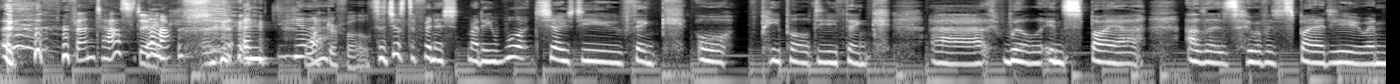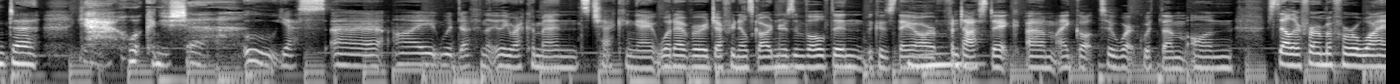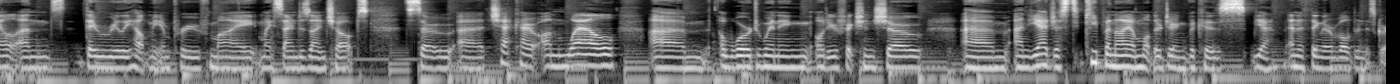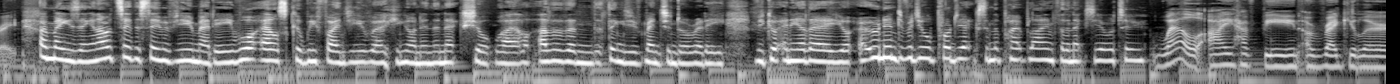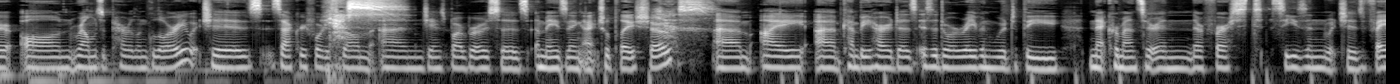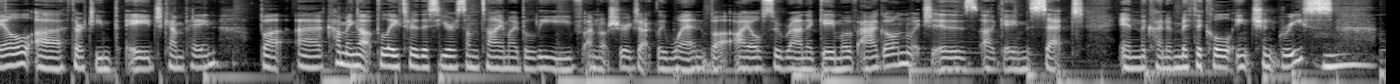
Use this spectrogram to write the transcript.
Fantastic. and yeah. Wonderful. So just to finish, Maddy, what shows do you think, or people do you think, uh, will inspire others who have inspired you? And uh, yeah, what can you share? Oh, yes. Uh, I would definitely recommend checking out whatever Jeffrey Nils Gardner's involved in because they are fantastic. Um, I got to work with them on Stellar Firma for a while and they really helped me improve my, my sound design chops. So uh, check out Unwell, um, award winning audio fiction show. Um, and yeah, just keep an eye on what they're doing because, yeah, anything they're involved in is great. Amazing. And I would say the same of you, Maddy. What else could we find you working on in the next short while, other than the things you've mentioned already? Have you got any other your own individual projects in the pipeline for the next year or two? Well, I have been a regular on Realms of Peril and Glory, which is Zachary Fortescue and James Barbarossa's amazing actual play show. Um, I um, can be heard as Isadora Ravenwood, the necromancer in their first season, which is Veil, a 13th Age campaign. But uh, coming up later this year, sometime, I believe, I'm not sure exactly when, but I also ran a game of Agon, which is a game set in the kind of mythical ancient Greece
